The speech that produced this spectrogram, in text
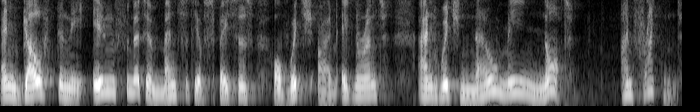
engulfed in the infinite immensity of spaces of which I'm ignorant, and which know me not. I'm frightened.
